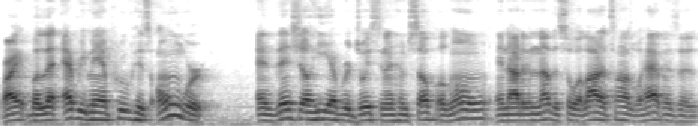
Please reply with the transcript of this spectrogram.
right? But let every man prove his own work, and then shall he have rejoicing in himself alone and not in another. So a lot of times what happens is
